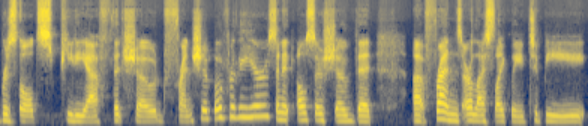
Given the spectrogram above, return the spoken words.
results PDF that showed friendship over the years, and it also showed that uh, friends are less likely to be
